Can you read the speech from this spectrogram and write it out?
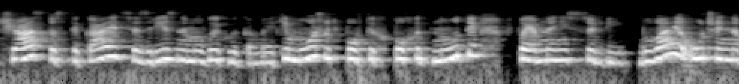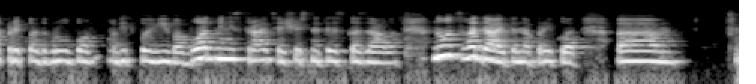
часто стикається з різними викликами, які можуть похитнути впевненість собі. Буває, учень, наприклад, грубо відповів, або адміністрація щось не те сказала. Ну, от згадайте, наприклад. Е,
